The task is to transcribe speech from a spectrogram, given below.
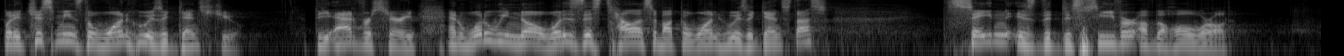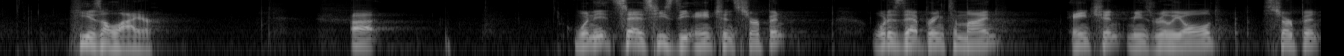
but it just means the one who is against you, the adversary. And what do we know? What does this tell us about the one who is against us? Satan is the deceiver of the whole world, he is a liar. Uh, when it says he's the ancient serpent, what does that bring to mind? Ancient means really old, serpent.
